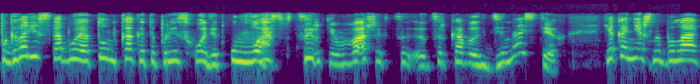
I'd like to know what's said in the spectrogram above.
поговорив с тобой о том, как это происходит у вас в цирке, в ваших цирковых династиях, я, конечно, была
